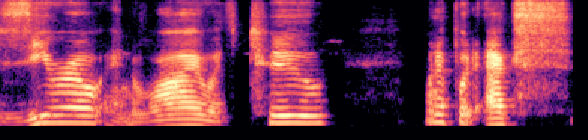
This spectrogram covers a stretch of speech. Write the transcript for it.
0 and y with 2. When I put x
